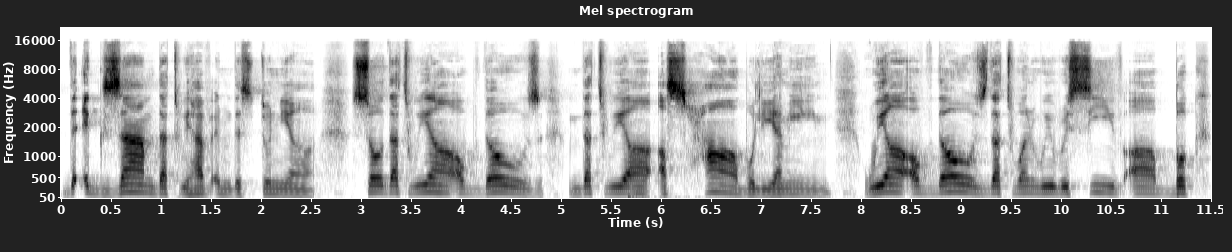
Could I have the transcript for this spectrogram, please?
the exam that we have in this dunya, so that we are of those that we are ashabul yameen. We are of those that when we receive our book,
